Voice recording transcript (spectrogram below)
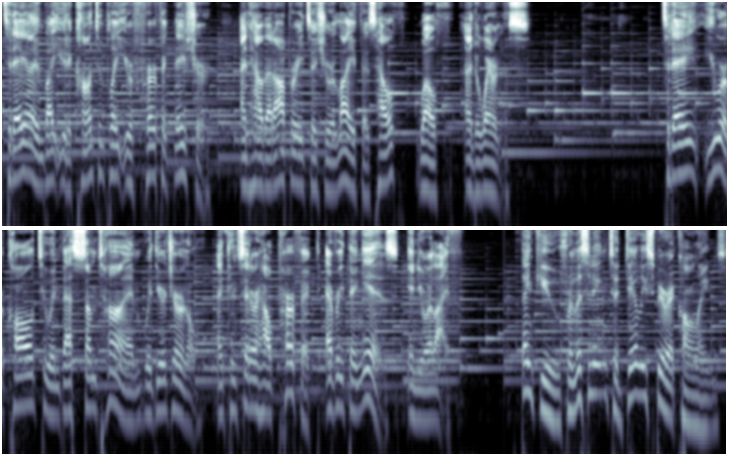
Today, I invite you to contemplate your perfect nature and how that operates as your life as health, wealth, and awareness. Today, you are called to invest some time with your journal and consider how perfect everything is in your life. Thank you for listening to Daily Spirit Callings.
